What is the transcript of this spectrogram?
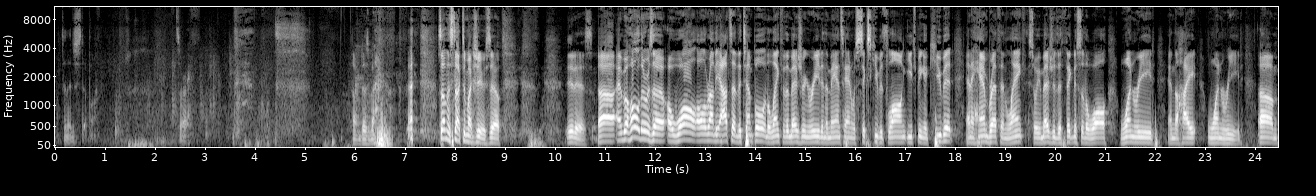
what did I just step on? Sorry. Oh, it doesn't matter. Something stuck to my shoe, so it is. Uh, and behold, there was a, a wall all around the outside of the temple, and the length of the measuring reed in the man's hand was six cubits long, each being a cubit and a handbreadth in length. So he measured the thickness of the wall, one reed, and the height, one reed. Um,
